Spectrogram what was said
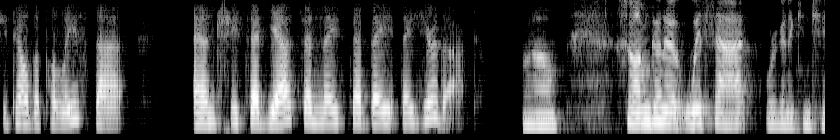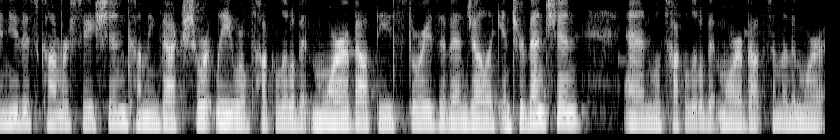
she tell the police that? And she said yes and they said they they hear that Wow. So I'm going to, with that, we're going to continue this conversation coming back shortly. We'll talk a little bit more about these stories of angelic intervention, and we'll talk a little bit more about some of the more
